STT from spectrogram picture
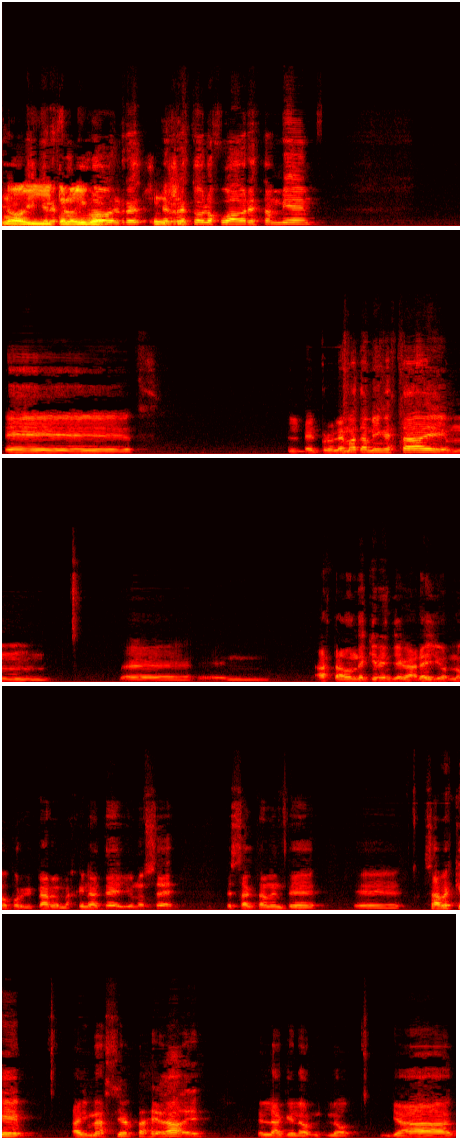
no, y te lo digo. El, resto de los jugadores también. Eh, el, problema también está eh, en, hasta dónde quieren llegar ellos, ¿no? Porque claro, imagínate, yo no sé exactamente. Eh, Sabes que hay unas ciertas edades en las que ya.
